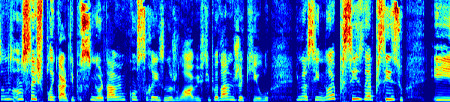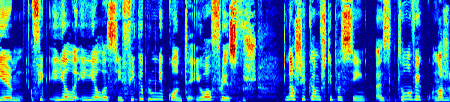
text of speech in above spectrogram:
não, não sei explicar. Tipo, o senhor estava mesmo com um sorriso nos lábios, tipo, a dar-nos aquilo. E assim, não é preciso, não é preciso. E, fica- e, ele, e ele assim, fica por minha conta, eu ofereço-vos. Nós ficamos tipo assim, assim, estão a ver, nós,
